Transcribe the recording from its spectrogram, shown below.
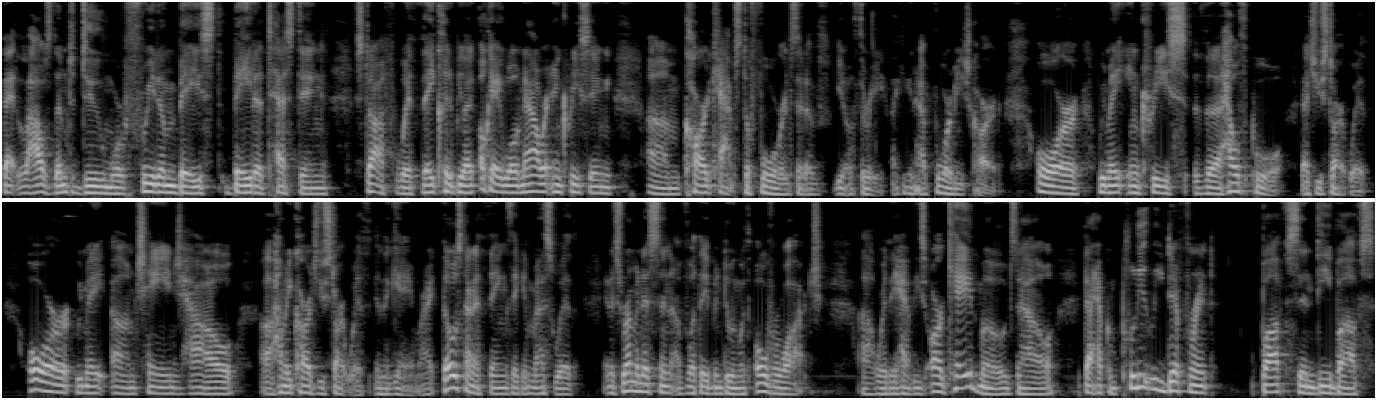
that allows them to do more freedom based beta testing stuff with they could be like okay well now we're increasing um, card caps to four instead of you know three. Like you can have four of each card. Or we may increase the health pool that you start with. Or we may um, change how uh, how many cards you start with in the game right? Those kind of things they can mess with. And it's reminiscent of what they've been doing with Overwatch, uh, where they have these arcade modes now that have completely different buffs and debuffs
